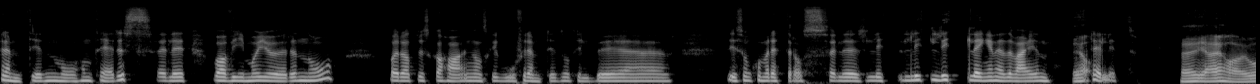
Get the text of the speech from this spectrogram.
fremtiden må håndteres, eller hva vi må gjøre nå for at vi skal ha en ganske god fremtid å tilby eh, de som kommer etter oss, eller litt, litt, litt lenger nede veien. Ja. Fortell litt. Jeg har jo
